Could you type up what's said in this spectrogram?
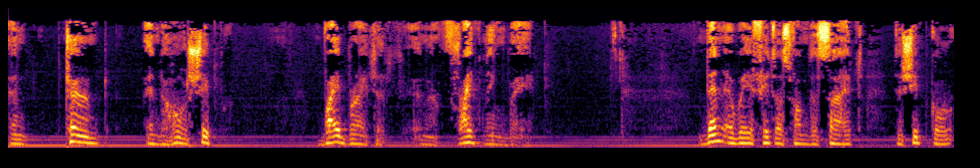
and turned, and the whole ship vibrated in a frightening way. Then a wave hit us from the side. The ship go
